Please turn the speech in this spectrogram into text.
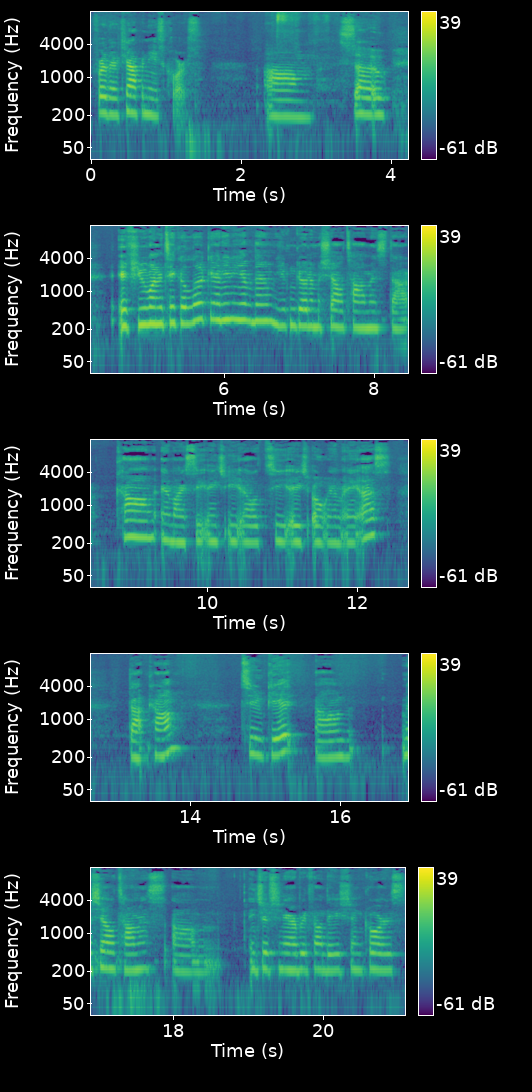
for their Japanese course. Um, so if you want to take a look at any of them, you can go to michelthomas.com, M I C H E L T H O M A S.com to get um, Michel Thomas um, Egyptian Arabic Foundation course,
